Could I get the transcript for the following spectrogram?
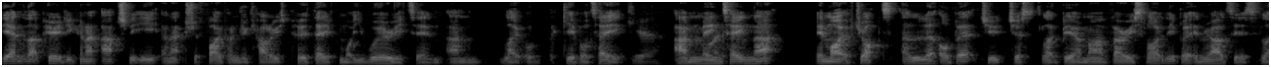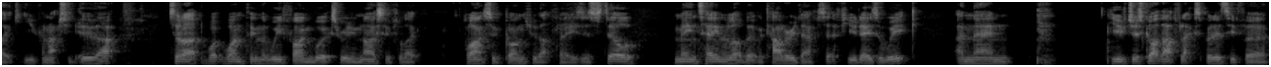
The end of that period, you can actually eat an extra 500 calories per day from what you were eating, and like or give or take, yeah. and maintain that. it might have dropped a little bit due just like BMR very slightly, but in reality, it's like you can actually do that. So like what- one thing that we find works really nicely for like clients who've gone through that phase is still maintain a little bit of a calorie deficit a few days a week, and then you've just got that flexibility for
